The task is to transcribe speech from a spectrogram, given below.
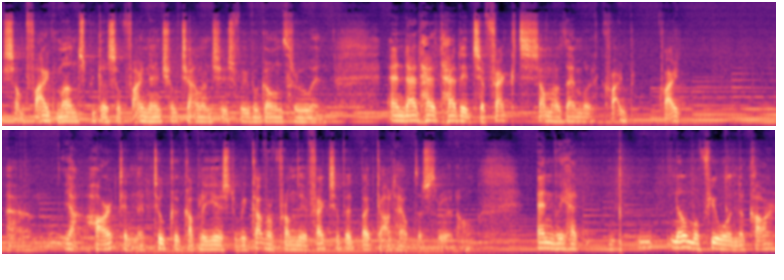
some five months because of financial challenges we were going through, and and that had had its effects. Some of them were quite quite um, yeah hard, and it took a couple of years to recover from the effects of it. But God helped us through it all, and we had no more fuel in the car,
